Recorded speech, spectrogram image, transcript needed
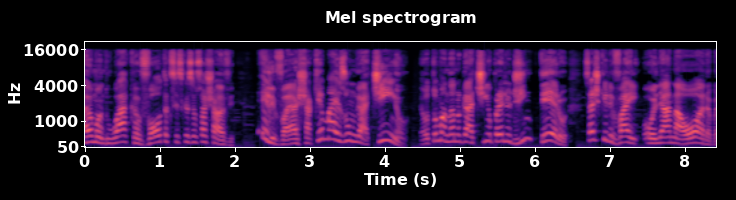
Aí eu mando, Aka, volta que você esqueceu sua chave. Ele vai achar que é mais um gatinho. Eu tô mandando gatinho para ele o dia inteiro. Você acha que ele vai olhar na hora?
